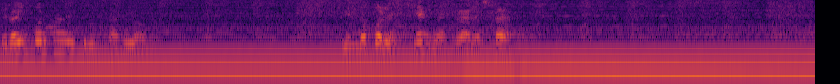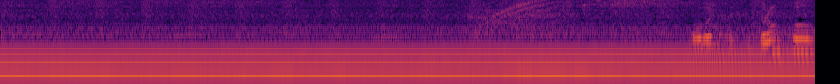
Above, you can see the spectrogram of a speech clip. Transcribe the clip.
Pero hay forma de cruzarlo. Yendo por la izquierda, claro está. Movemos este tronco.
